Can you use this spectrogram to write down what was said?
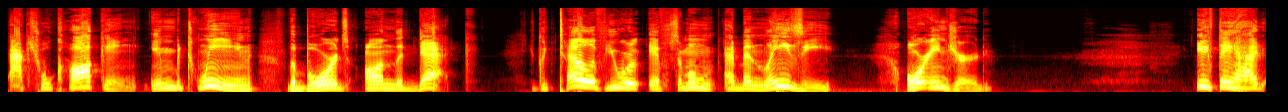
actual caulking in between the boards on the deck, you could tell if you were if someone had been lazy or injured if they had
